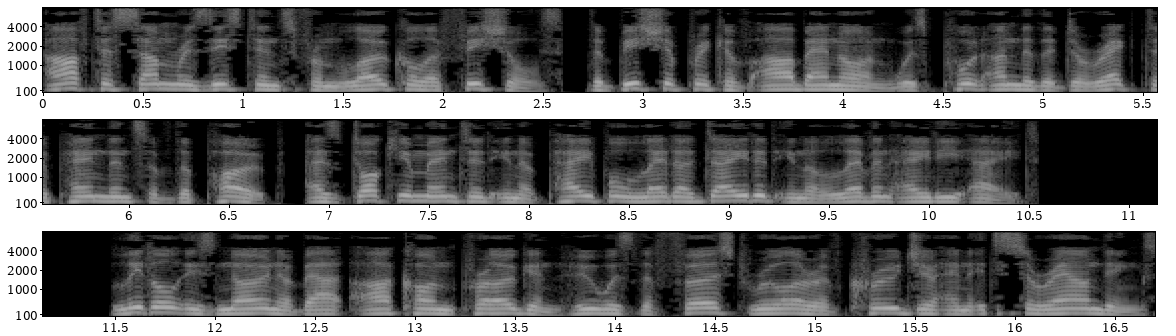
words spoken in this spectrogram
After some resistance from local officials, the bishopric of Arbanon was put under the direct dependence of the pope, as documented in a papal letter dated in 1188. Little is known about Archon Progan who was the first ruler of Kruja and its surroundings,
